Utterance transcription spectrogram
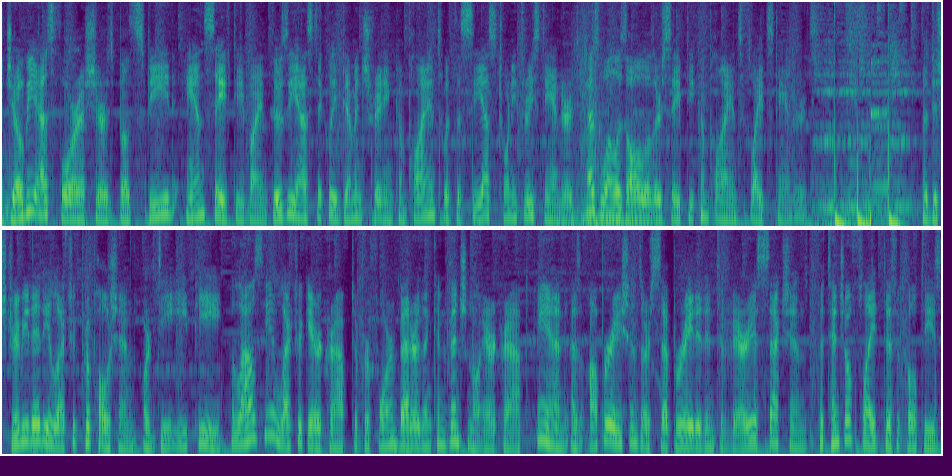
Joby S4 assures both speed and safety by enthusiastically demonstrating compliance with the CS23 standards as well as all other safety compliance flight standards. The Distributed Electric Propulsion, or DEP, allows the electric aircraft to perform better than conventional aircraft, and as operations are separated into various sections, potential flight difficulties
